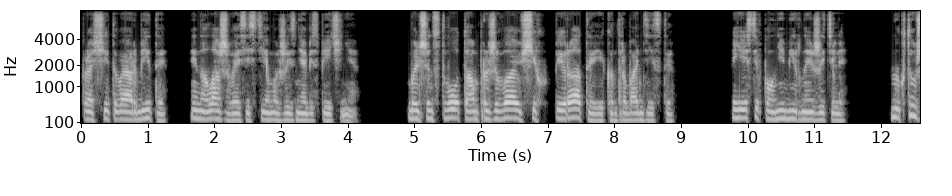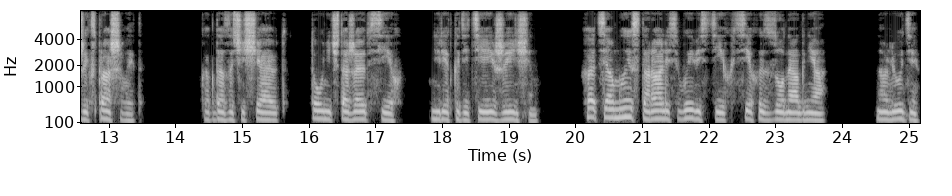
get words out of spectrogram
просчитывая орбиты и налаживая системы жизнеобеспечения. Большинство там проживающих — пираты и контрабандисты. Есть и вполне мирные жители. Но кто же их спрашивает? Когда зачищают, то уничтожают всех, нередко детей и женщин. Хотя мы старались вывести их всех из зоны огня. Но люди,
